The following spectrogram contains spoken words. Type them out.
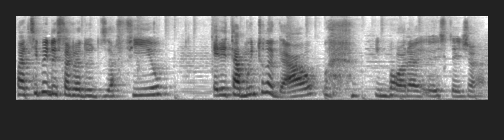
Participem do Instagram do desafio. Ele tá muito legal, embora eu esteja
